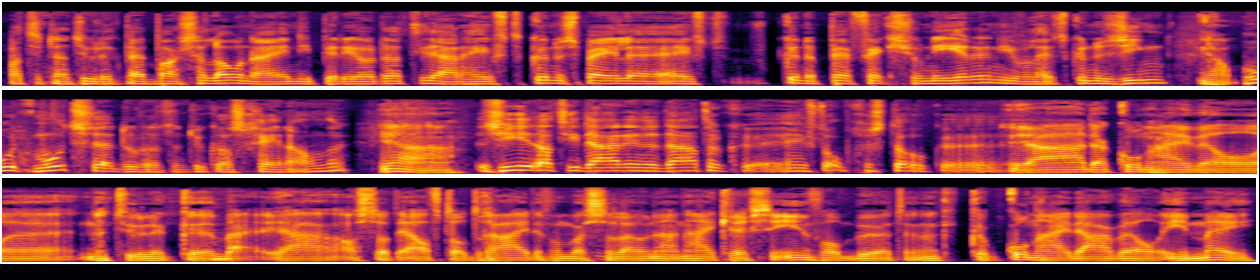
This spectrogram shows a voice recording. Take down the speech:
Wat hij natuurlijk bij Barcelona in die periode dat hij daar heeft kunnen spelen... heeft kunnen perfectioneren, in ieder geval heeft kunnen zien ja. hoe het moet. Hij doet dat natuurlijk als geen ander. Ja. Zie je dat hij daar inderdaad ook heeft opgestoken? Ja, daar kon hij wel uh, natuurlijk... bij, ja, als dat elftal draaide van Barcelona en hij kreeg zijn invalbeurt... dan kon hij daar wel in mee.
